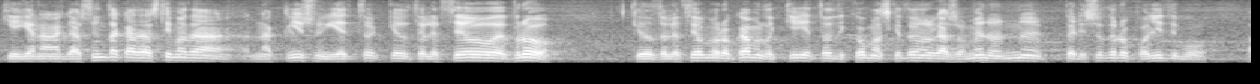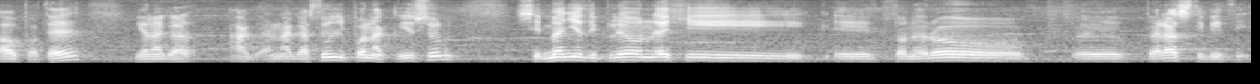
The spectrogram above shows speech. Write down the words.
και για να αναγκαστούν τα καταστήματα να κλείσουν, γιατί το, και το τελευταίο ευρώ και το τελευταίο μεροκάματο και για το δικό μας και των εργαζομένων είναι περισσότερο πολύτιμο από ποτέ. Για να αναγκαστούν λοιπόν να κλείσουν, σημαίνει ότι πλέον έχει ε, το νερό ε, περάσει στη μύτη.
